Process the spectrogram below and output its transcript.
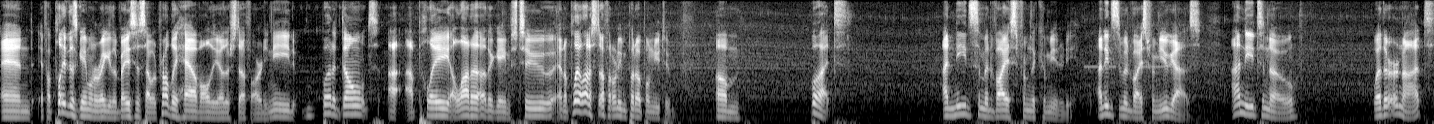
And if I played this game on a regular basis, I would probably have all the other stuff I already need, but I don't. I, I, play a lot of other games too, and I play a lot of stuff I don't even put up on YouTube. Um, but I need some advice from the community. I need some advice from you guys. I need to know whether or not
